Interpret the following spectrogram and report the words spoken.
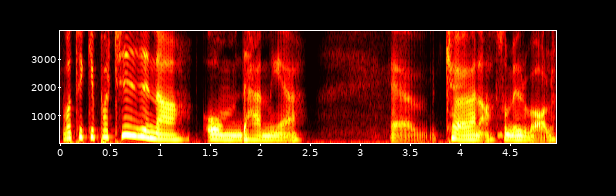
Vad tycker partierna om det här med eh, köerna som urval?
